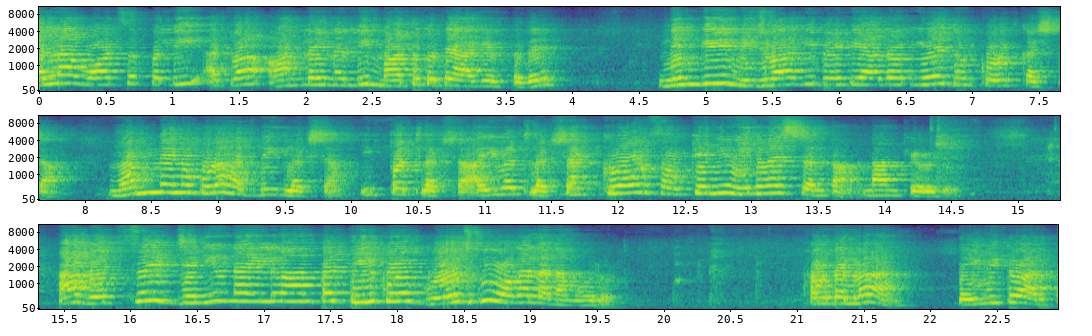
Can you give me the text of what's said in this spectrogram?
ಎಲ್ಲ ವಾಟ್ಸಪ್ ಅಲ್ಲಿ ಅಥವಾ ಆನ್ಲೈನ್ ಅಲ್ಲಿ ಮಾತುಕತೆ ಆಗಿರ್ತದೆ. ನಿಮ್ಗೆ ನಿಜವಾಗಿ ಭೇಟಿ ಆದವನಿಗೆ ದುಡ್ಡು ಕೊಡೋದು ಕಷ್ಟ. ಮೊನ್ನೆನೂ ಕೂಡ ಹದಿನೈದು ಲಕ್ಷ, ಇಪ್ಪತ್ತು ಲಕ್ಷ, ಐವತ್ತು lakh crores how can you invest ಅಂತ ನಾನ್ ಕೇಳುದು. ಆ ವೆಬ್ಸೈಟ್ ಜೆನ್ಯೂನ ಇಲ್ವಾ ಅಂತ ತಿಳ್ಕೊಳ್ಳೋ ಗೋಜ್ಗೂ ಹೋಗಲ್ಲ ನಮ್ಮೂರು. ಹೌದಲ್ವಾ? ದಯವಿಟ್ಟು ಅರ್ಥ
